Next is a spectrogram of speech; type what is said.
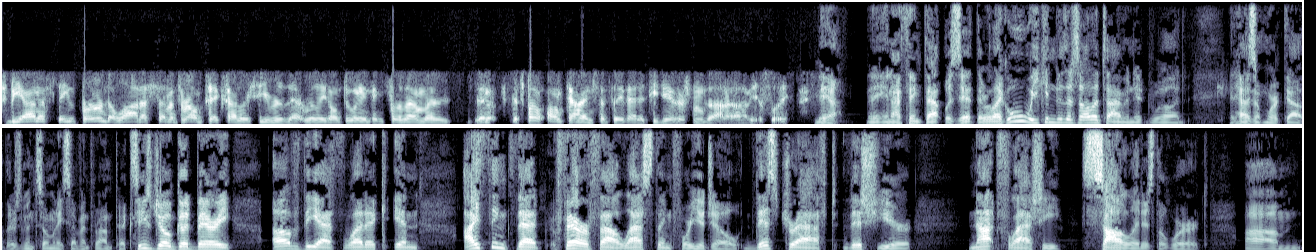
to be honest, they've burned a lot of seventh round picks on receivers that really don't do anything for them. It's been a long time since they've had a TJ Houshmandzadeh, obviously. Yeah, and I think that was it. They were like, "Oh, we can do this all the time," and it well, it, it hasn't worked out. There's been so many seventh round picks. He's Joe Goodberry of the Athletic, and I think that fair or foul. Last thing for you, Joe. This draft this year, not flashy, solid is the word um,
